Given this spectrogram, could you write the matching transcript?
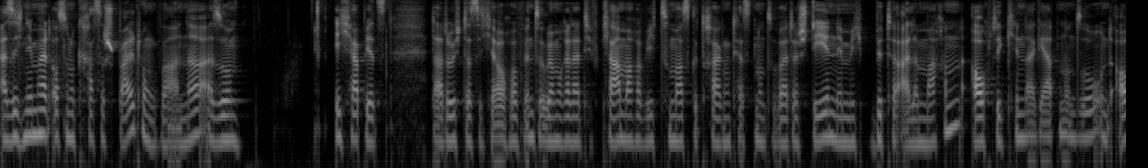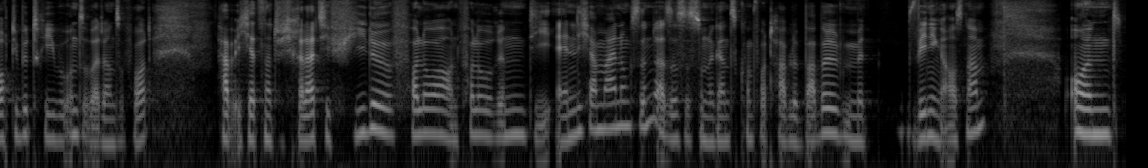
Also ich nehme halt auch so eine krasse Spaltung wahr, ne? Also ich habe jetzt dadurch, dass ich ja auch auf Instagram relativ klar mache, wie ich zu Maske tragen, testen und so weiter stehe, nämlich bitte alle machen, auch die Kindergärten und so und auch die Betriebe und so weiter und so fort, habe ich jetzt natürlich relativ viele Follower und Followerinnen, die ähnlicher Meinung sind. Also es ist so eine ganz komfortable Bubble mit wenigen Ausnahmen. Und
